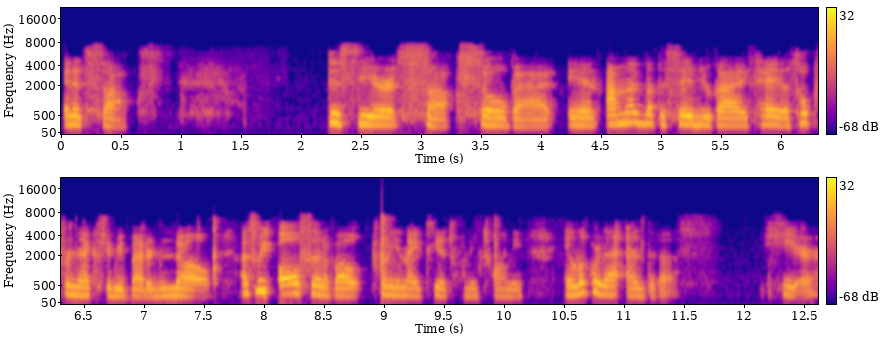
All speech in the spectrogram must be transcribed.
And it sucks. This year sucks so bad. And I'm not about to say to you guys, hey, let's hope for next year be better. No. As we all said about 2019 and 2020. And look where that ended us. Here.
